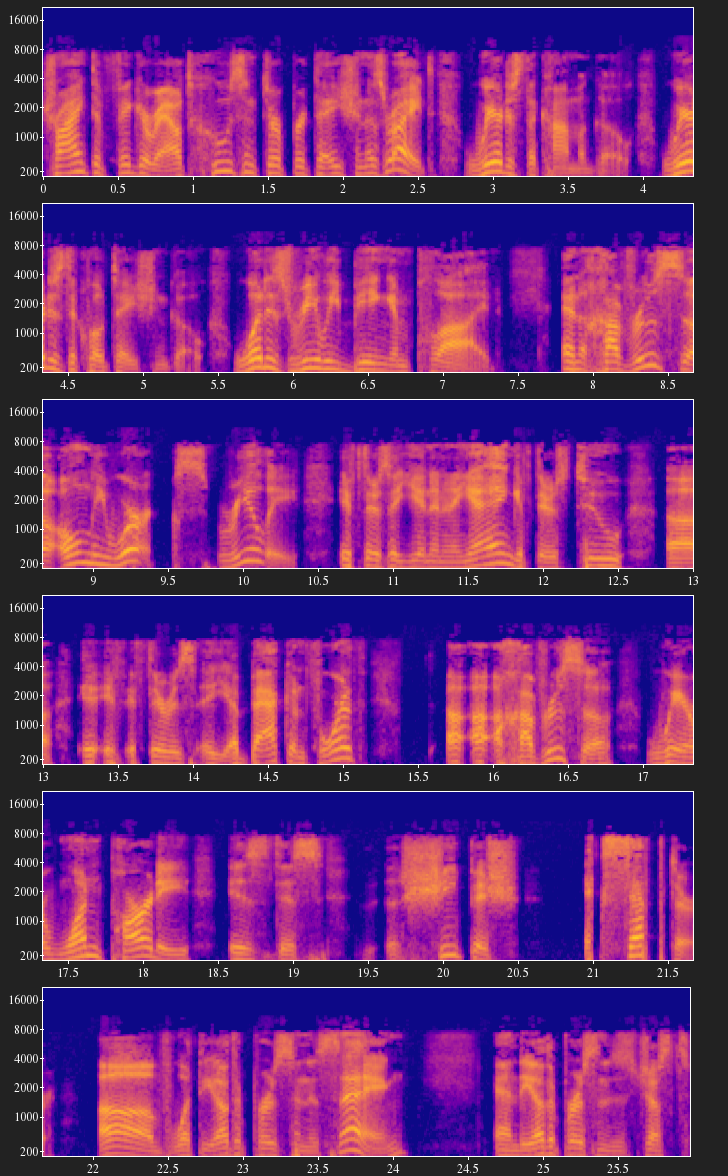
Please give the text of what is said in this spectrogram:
trying to figure out whose interpretation is right. Where does the comma go? Where does the quotation go? What is really being implied? And chavrusa only works really if there's a yin and a yang, if there's two, uh, if if there is a, a back and forth. A, a, chavrusa where one party is this sheepish acceptor of what the other person is saying, and the other person is just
